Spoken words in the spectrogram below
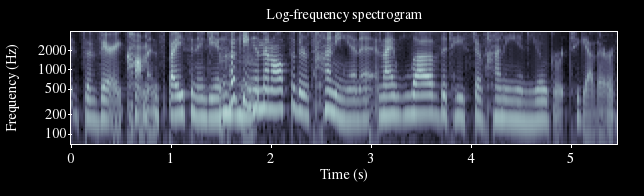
it's a very common spice in Indian mm-hmm. cooking. And then also there's honey in it, and I love the taste of honey and yogurt together.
